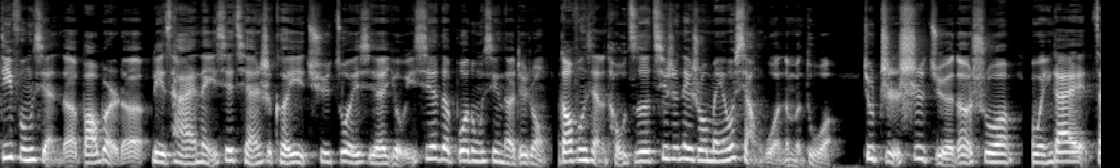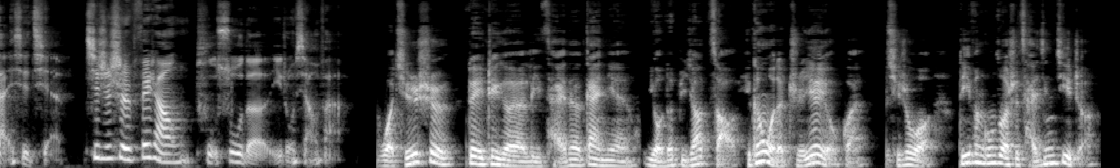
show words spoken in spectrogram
低风险的保本的理财，哪一些钱是可以去做一些有一些的波动性的这种高风险的投资。其实那时候没有想过那么多，就只是觉得说我应该攒一些钱。其实是非常朴素的一种想法。我其实是对这个理财的概念有的比较早，也跟我的职业有关。其实我第一份工作是财经记者，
